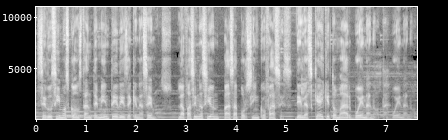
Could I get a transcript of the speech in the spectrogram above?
Seducimos constantemente desde que nacemos. La fascinación pasa por cinco fases, de las que hay que tomar buena nota. Buena nota.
